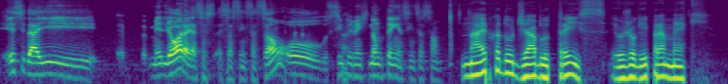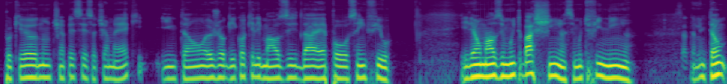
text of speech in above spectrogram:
Esse daí é, melhora essa, essa sensação ou simplesmente não tem a sensação? Na época do Diablo 3, eu joguei para Mac, porque eu não tinha PC, só tinha Mac então eu joguei com aquele mouse da Apple sem fio. Ele é um mouse muito baixinho, assim, muito fininho. Exatamente. Então,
